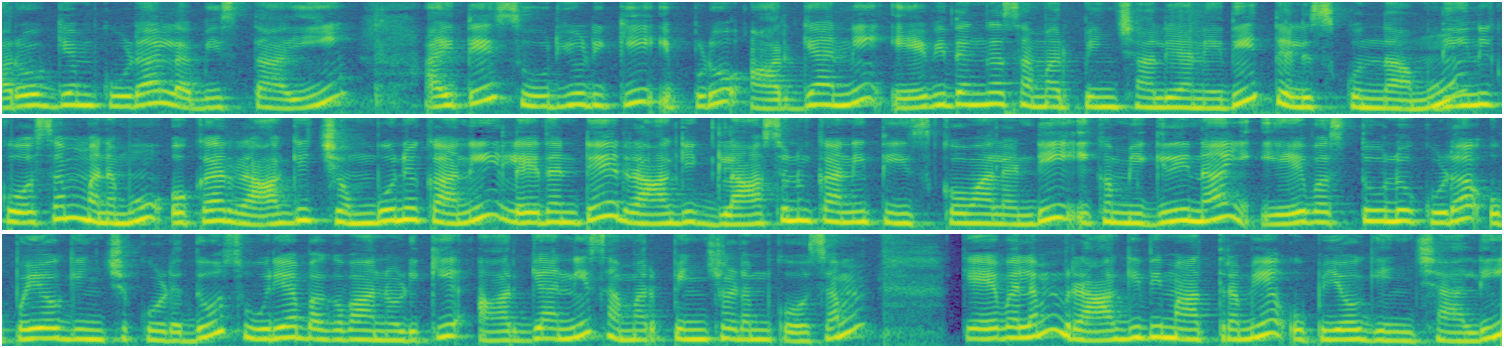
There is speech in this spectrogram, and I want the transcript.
ఆరోగ్యం కూడా లభిస్తాయి. అయితే సూర్యుడికి ఇప్పుడు ఆర్గ్యాన్ని ఏ విధంగా సమర్పించాలి అనేది తెలుసుకుందాము. దీనికోసం మనము ఒక రాగి చెంబును కానీ లేదంటే రాగి గ్లాసును కానీ తీసుకోవాలండి. ఇక మిగిలిన ఏ వస్తువులు కూడా ఉపయోగించకూడదు. సూర్య భగవానుడికి ఆర్గ్యాన్ని సమర్పించడం కోసం కేవలం రాగిది మాత్రమే ఉపయోగించాలి.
